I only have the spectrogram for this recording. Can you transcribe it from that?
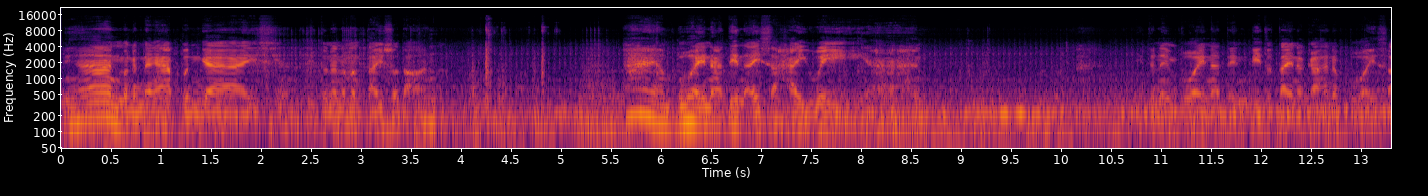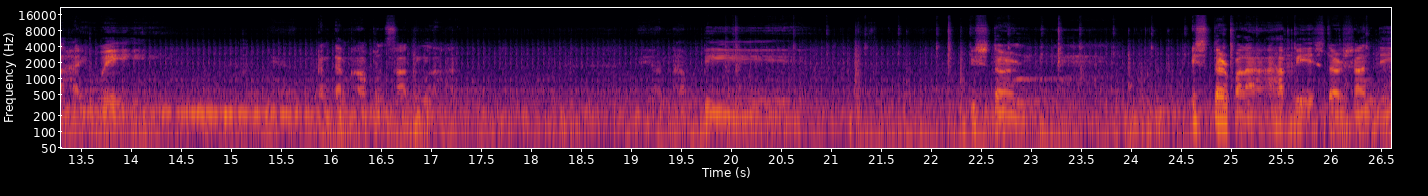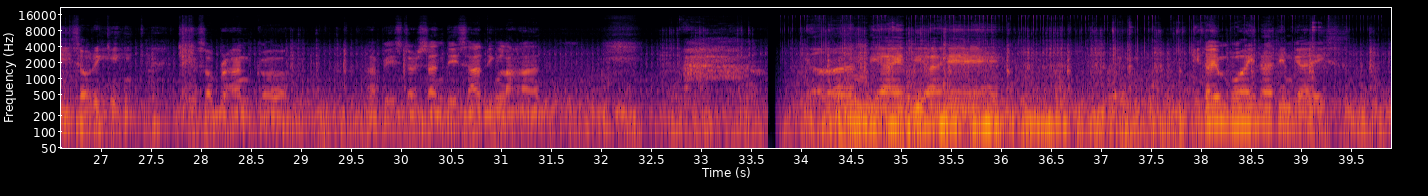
Yan, magandang hapon guys. Yan, dito na naman tayo sa daan. Ay, ang buhay natin ay sa highway. Yan. Ito na yung buhay natin. Dito tayo nagkahanap buhay sa highway. Yan, magandang hapon sa ating lahat. Yan, happy Eastern. Easter pala. Happy Easter Sunday. Sorry. Nasobrahan ko. Happy Easter Sunday sa ating lahat. Ah, Yan, biyahe, biyahe. Ito yung buhay natin guys.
